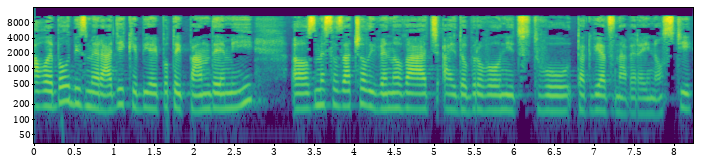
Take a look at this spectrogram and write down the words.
ale boli by sme radi, keby aj po tej pandémii e, sme sa začali venovať aj dobrovoľníctvu tak viac na verejnosti,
